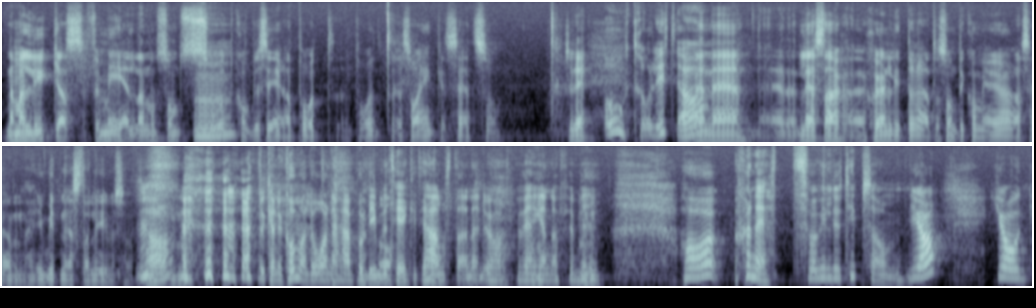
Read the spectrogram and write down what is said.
när man lyckas förmedla något sånt så komplicerat på ett, på ett så enkelt sätt så Så det, Otroligt, ja. Men äh, läsa skönlitterärt och sånt det kommer jag göra sen i mitt nästa liv. Så att, ja. Mm. Då kan du komma och låna här på biblioteket ja, i Halmstad när du har vägarna förbi. Mm. Ja, Jeanette, vad vill du tipsa om? Ja, jag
